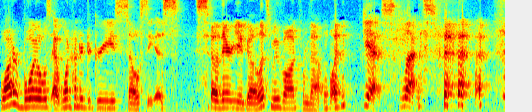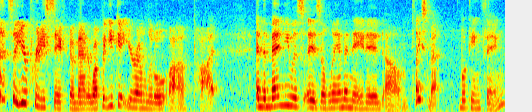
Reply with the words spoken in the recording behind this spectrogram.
Water boils at 100 degrees Celsius. So there you go. Let's move on from that one. yes, let's. so you're pretty safe no matter what, but you get your own little uh, pot. And the menu is, is a laminated um, placemat looking thing,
